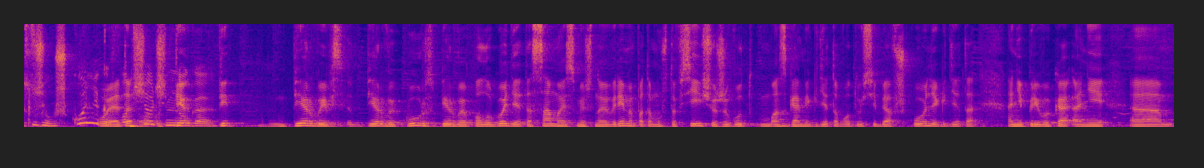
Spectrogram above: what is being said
Слушай, у школьников Ой, это вообще очень пе- много... пе- Первый, первый курс, первое полугодие это самое смешное время, потому что все еще живут мозгами где-то вот у себя в школе, где-то они привыкают, они эм,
